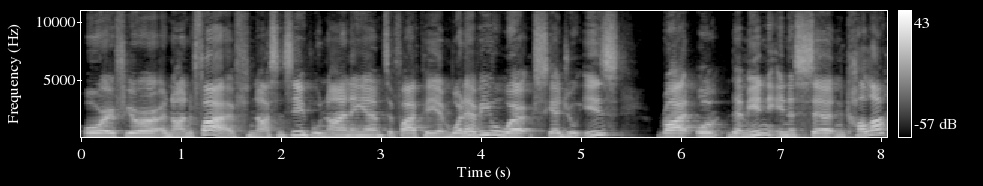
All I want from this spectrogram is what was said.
Or if you're a 9 to 5, nice and simple, 9 a.m. to 5 p.m. Whatever your work schedule is, write all, them in in a certain color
